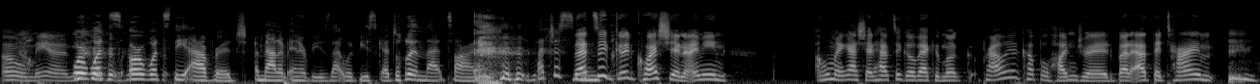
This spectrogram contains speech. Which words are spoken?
Oh man. or what's or what's the average amount of interviews that would be scheduled in that time? That just That's a good question. I mean, oh my gosh, I'd have to go back and look. Probably a couple hundred, but at the time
